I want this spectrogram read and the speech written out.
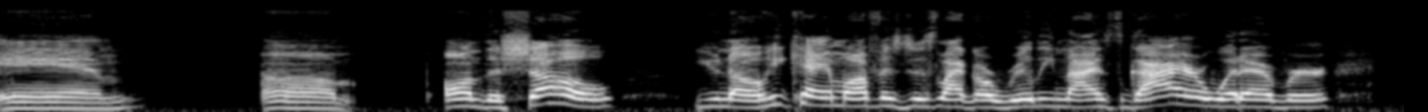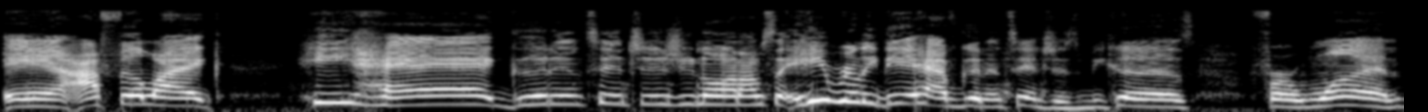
And um on the show, you know, he came off as just like a really nice guy or whatever. And I feel like he had good intentions, you know what I'm saying? He really did have good intentions because for one,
